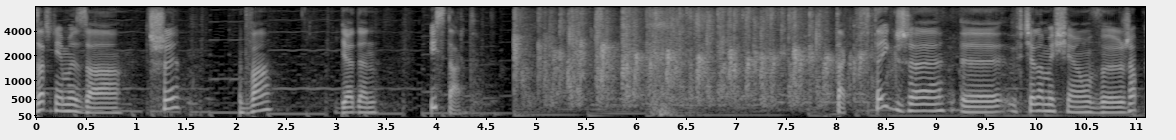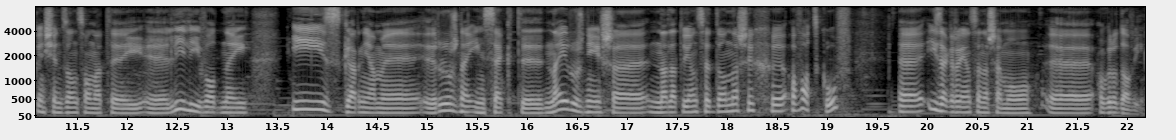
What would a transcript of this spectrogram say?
Zaczniemy za 3, 2, 1 i start. Tak, w tej grze y, wcielamy się w żabkę siedzącą na tej y, lilii wodnej i zgarniamy różne insekty, najróżniejsze, nadlatujące do naszych y, owocków y, i zagrażające naszemu y, ogrodowi.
